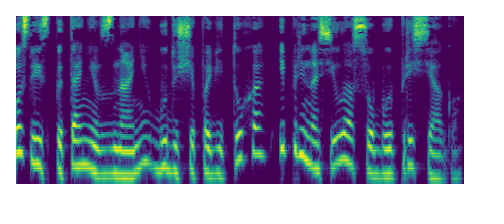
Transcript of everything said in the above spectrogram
После испытания в знаниях будущая повитуха и приносила особую присягу.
